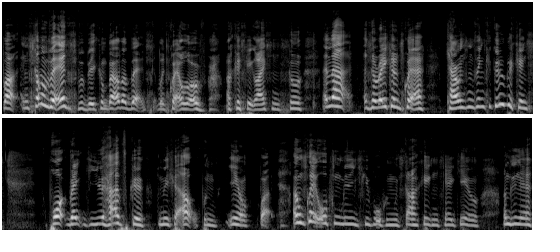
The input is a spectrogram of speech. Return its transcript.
but in some of it is verbatim, but other bits with quite a lot of artistic license. So and that as a writer is quite a challenging thing to do because what right do you have to make it up and you know but I'm quite open with these people when we started and said, you know, I'm gonna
